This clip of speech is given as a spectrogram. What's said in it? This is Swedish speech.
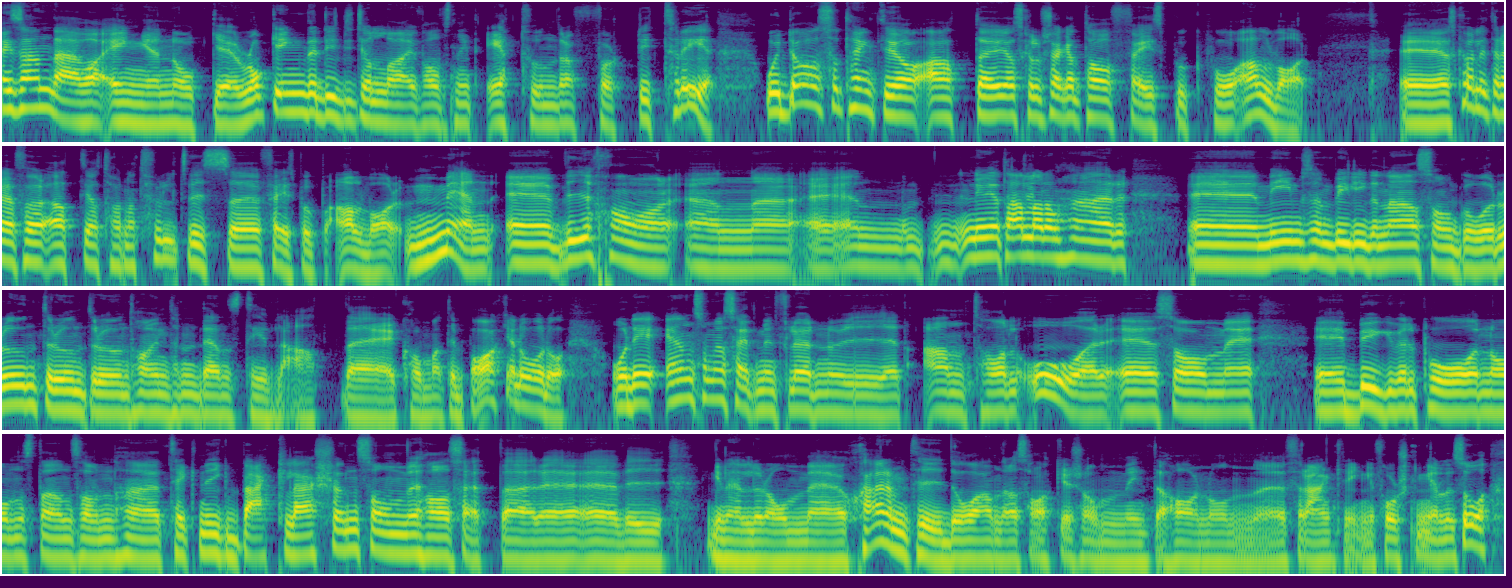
Hejsan, det här var Ängen och eh, Rocking the Digital Life avsnitt 143. Och idag så tänkte jag att eh, jag skulle försöka ta Facebook på allvar. Eh, jag ska vara lite rädd för att jag tar naturligtvis Facebook på allvar. Men vi har en, en... Ni vet alla de här Eh, memesen, bilderna som går runt, runt, runt har en tendens till att eh, komma tillbaka då och då. Och det är en som jag sett i mitt flöde nu i ett antal år eh, som eh, eh, bygger väl på någonstans av den här teknikbacklashen som vi har sett där eh, vi gnäller om eh, skärmtid och andra saker som inte har någon eh, förankring i forskning eller så.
